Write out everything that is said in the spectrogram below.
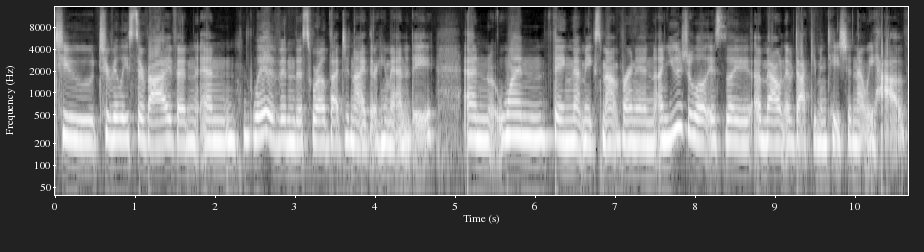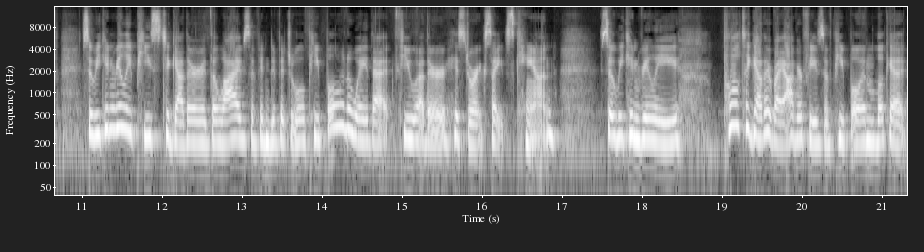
to to really survive and and live in this world that denied their humanity. And one thing that makes Mount Vernon unusual is the amount of documentation that we have. So we can really piece together the lives of individual people in a way that few other historic sites can. So we can really pull together biographies of people and look at,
